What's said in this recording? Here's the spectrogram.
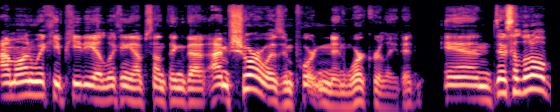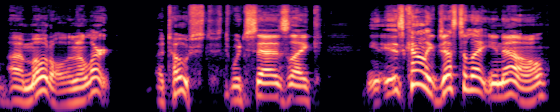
I'm on Wikipedia looking up something that I'm sure was important and work related, and there's a little uh, modal, an alert, a toast, which says like, it's kind of like just to let you know,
